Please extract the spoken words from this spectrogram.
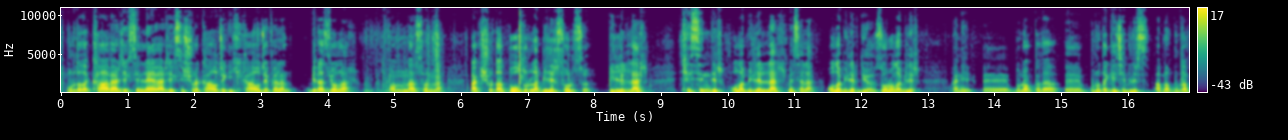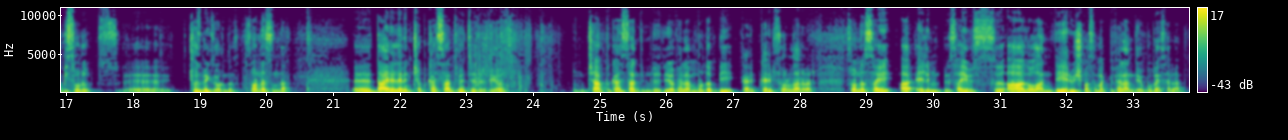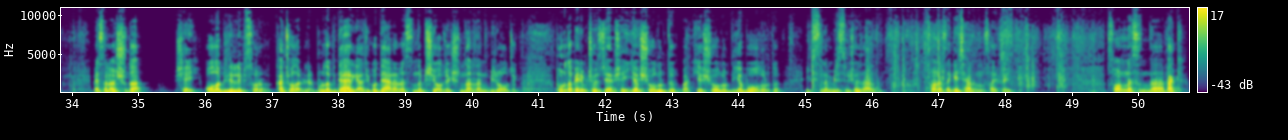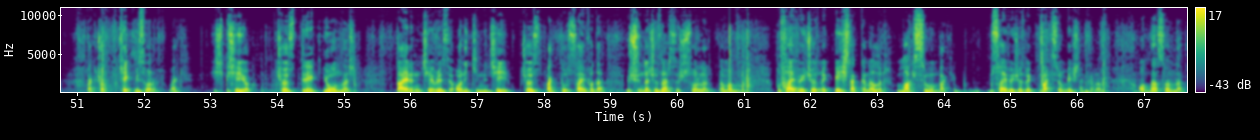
Burada da K vereceksin, L vereceksin, şura K olacak, 2K olacak falan biraz yollar. Ondan sonra bak şurada doldurulabilir sorusu. Bilirler. Kesindir. Olabilirler mesela. Olabilir diyor. Zor olabilir. Hani e, bu noktada e, bunu da geçebilirsin. Ama buradan bir soru e, çözmek zorundasın. Sonrasında e, dairelerin çapı kaç santimetredir diyor. çarpı kaç santimdir diyor falan. Burada bir garip garip sorular var. Sonra sayı a, elim sayısı A olan değeri 3 basamaklı falan diyor bu mesela. Mesela şu da şey olabilirli bir soru. Kaç olabilir? Burada bir değer gelecek. O değer arasında bir şey olacak. Şunlardan biri olacak. Burada benim çözeceğim şey ya şu olurdu. Bak ya şu olurdu ya bu olurdu. İkisinden birisini çözerdim. Sonrasında geçerdim bu sayfayı. Sonrasında bak. Bak çok kek bir soru. Bak hiçbir şey yok. Çöz. Direkt yoğunlaş. Dairenin çevresi 12'nin şeyi çöz. Bak bu sayfada üçünü de çözersin şu soruların tamam mı? Bu sayfayı çözmek 5 dakikanı alır. Maksimum bak. Bu sayfayı çözmek maksimum 5 dakikanı alır. Ondan sonra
